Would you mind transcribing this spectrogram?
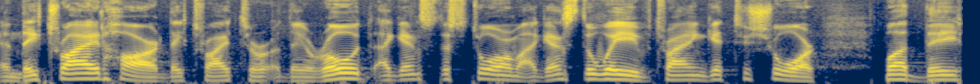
And they tried hard. They tried to they rowed against the storm, against the wave, try and get to shore, but they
